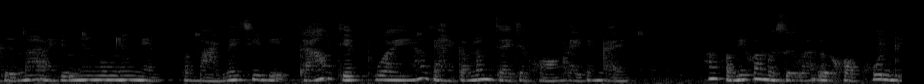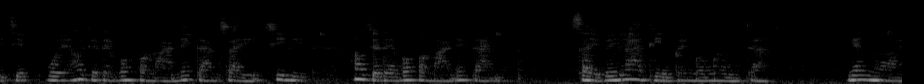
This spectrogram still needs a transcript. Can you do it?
เกิดมาอายุยังนุ่มยังแน่น ประมาทในชีวิต ถ้าเฮาเจ็บป่วยเฮาจะให้กำลังใจเจ้าของได้จังไดเฮาก็มีความรู้สึกว่าเออขอบคุณที่เจ็บป่วยเฮาจะได้บ่ประมาทในการใช้ชีวิตเฮาจะได้บ่ประมาทในการใส่เวลาทิมไปมื้อจ้ะย่างน้อย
